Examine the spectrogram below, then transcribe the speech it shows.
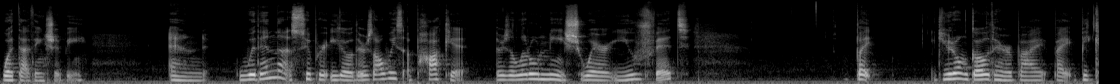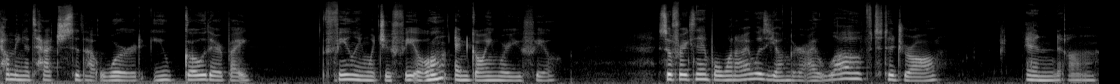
what that thing should be. And within that super ego, there's always a pocket, there's a little niche where you fit, but you don't go there by by becoming attached to that word. You go there by feeling what you feel and going where you feel. So for example when i was younger i loved to draw. And um,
